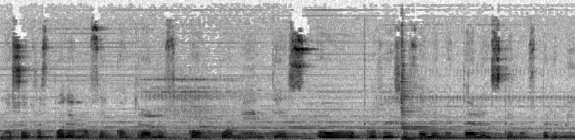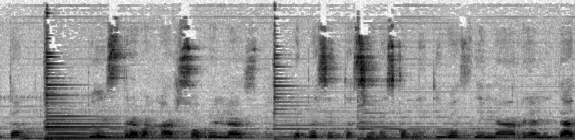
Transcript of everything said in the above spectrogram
nosotros podemos encontrar los componentes o procesos elementales que nos permitan pues trabajar sobre las representaciones cognitivas de la realidad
